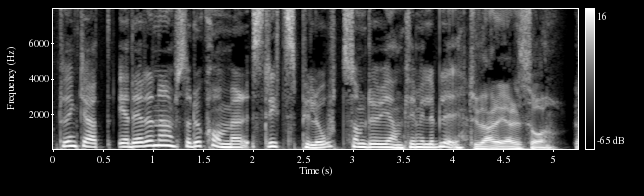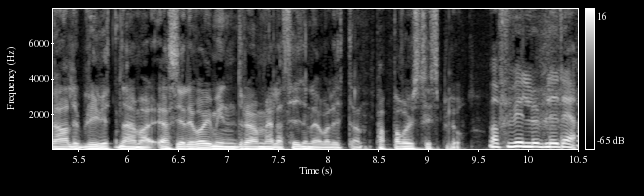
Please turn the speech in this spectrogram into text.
Då tänker jag att är det det närmsta du kommer stridspilot som du egentligen ville bli? Tyvärr är det så. Jag har aldrig blivit närmare. Alltså, det var ju min dröm hela tiden när jag var liten. Pappa var ju stridspilot. Varför ville du bli det?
